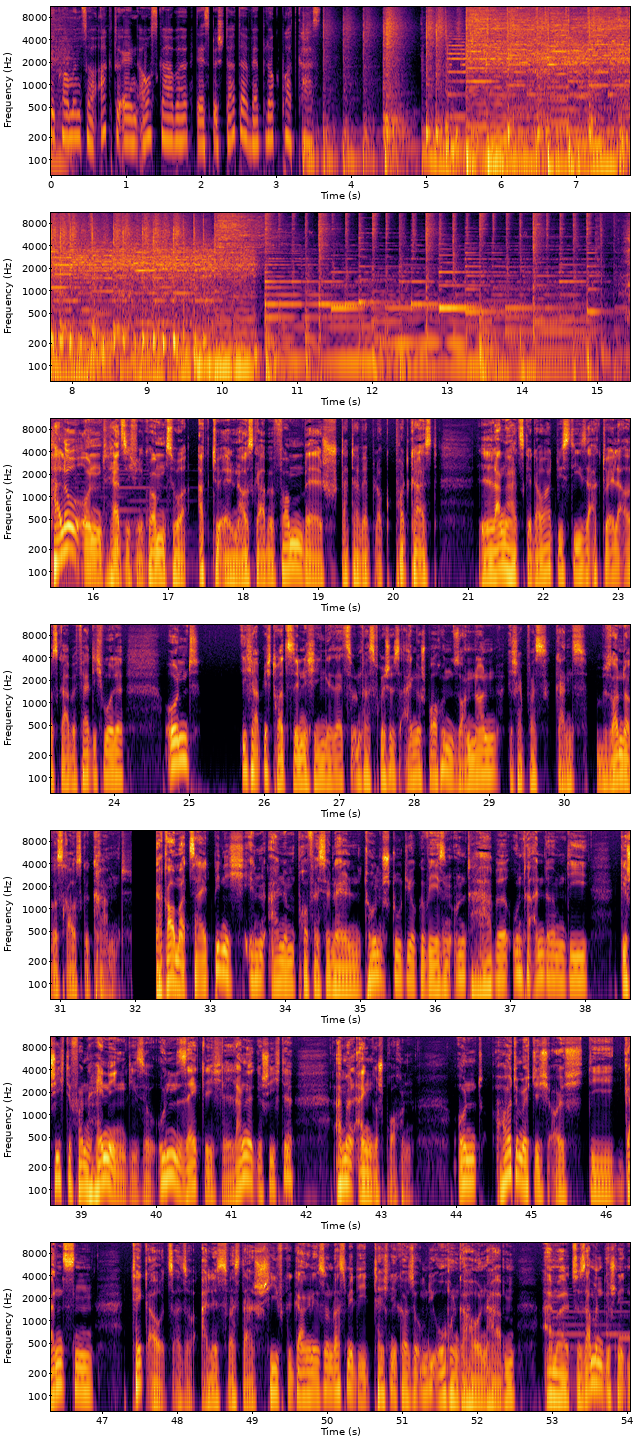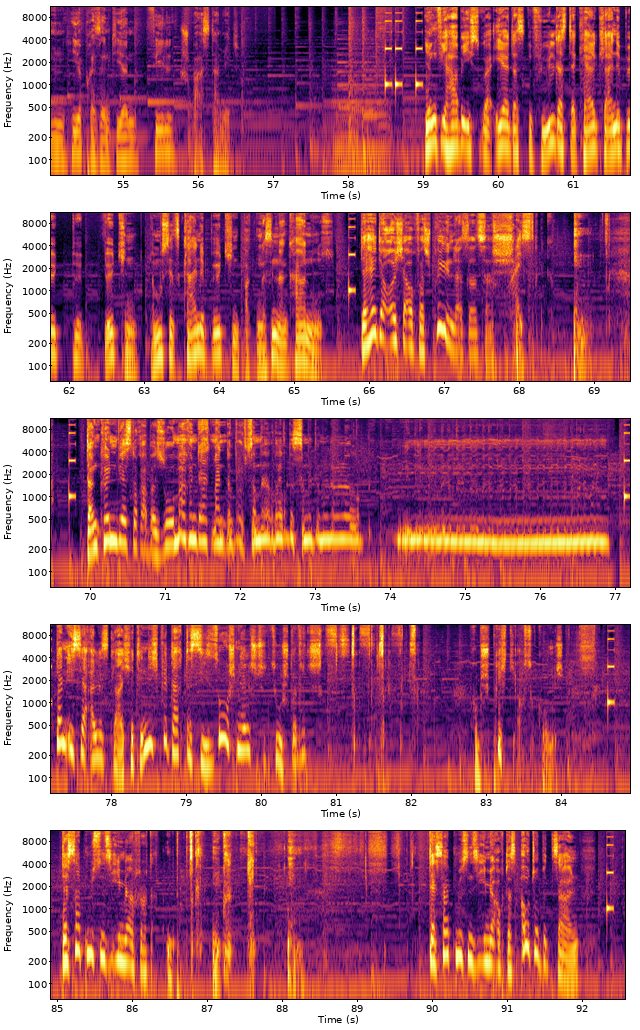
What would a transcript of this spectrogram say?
willkommen zur aktuellen Ausgabe des Bestatter Weblog Podcast. Hallo und herzlich willkommen zur aktuellen Ausgabe vom Bestatter Weblog Podcast. Lange hat es gedauert, bis diese aktuelle Ausgabe fertig wurde und ich habe mich trotzdem nicht hingesetzt und was Frisches eingesprochen, sondern ich habe was ganz Besonderes rausgekramt. Geraumer Zeit bin ich in einem professionellen Tonstudio gewesen und habe unter anderem die Geschichte von Henning, diese unsäglich lange Geschichte, einmal eingesprochen. Und heute möchte ich euch die ganzen Takeouts, also alles, was da schiefgegangen ist und was mir die Techniker so um die Ohren gehauen haben, einmal zusammengeschnitten hier präsentieren. Viel Spaß damit. Irgendwie habe ich sogar eher das Gefühl, dass der Kerl kleine Bö Bö Bötchen, der muss jetzt kleine Bötchen backen, das sind dann Kanus. Der hätte euch ja auch was springen lassen, das ist Scheißdreck. Dann können wir es doch aber so machen, dass man... Dann ist ja alles gleich. Ich hätte nicht gedacht, dass sie so schnell zustimmt. Warum spricht die auch so komisch? Deshalb müssen Sie ihm ja auch Deshalb müssen Sie ihm ja auch das Auto bezahlen.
